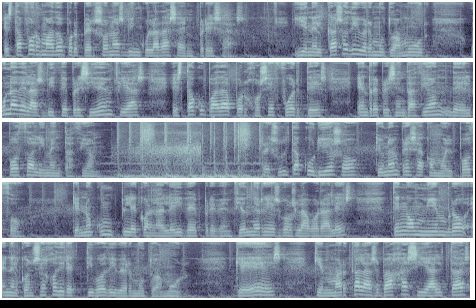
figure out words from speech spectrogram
está formado por personas vinculadas a empresas y en el caso de Ibermutuamur, una de las vicepresidencias está ocupada por José Fuertes en representación de El Pozo Alimentación. Resulta curioso que una empresa como El Pozo, que no cumple con la ley de prevención de riesgos laborales, tenga un miembro en el Consejo Directivo de Ibermutuamur, que es quien marca las bajas y altas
